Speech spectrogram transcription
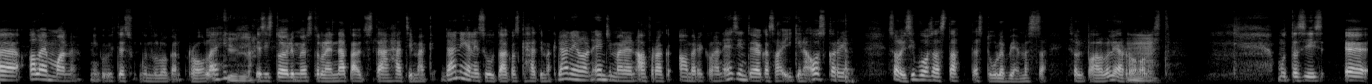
äh, alemman niin kuin yhteiskuntaluokan rooleihin. Kyllä. Ja siis toi oli myös tällainen näpäytys tähän Hattie McDanielin suuntaan, koska Hattie McDaniel on ensimmäinen afroamerikkalainen esiintyjä, joka sai ikinä Oscarin. Se oli sivuosasta tässä tuuleviemässä. Se oli palvelijan mm. roolista. Mutta siis äh,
